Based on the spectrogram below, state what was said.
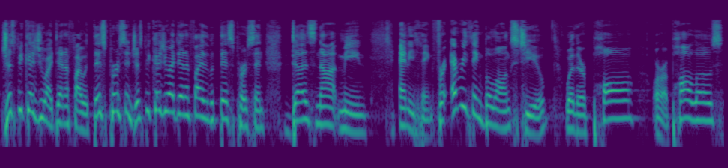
Just because you identify with this person, just because you identify with this person does not mean anything. For everything belongs to you, whether Paul or Apollos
